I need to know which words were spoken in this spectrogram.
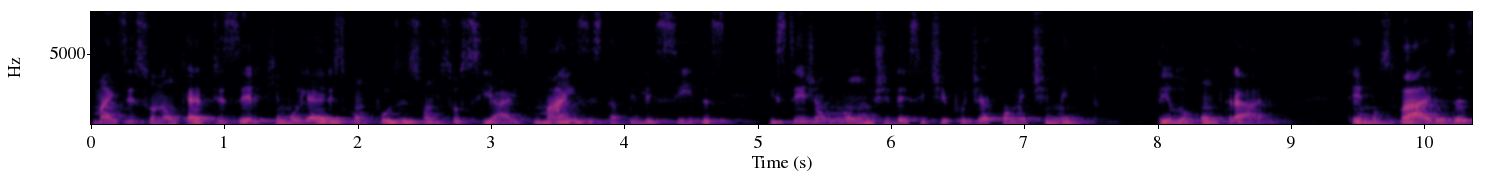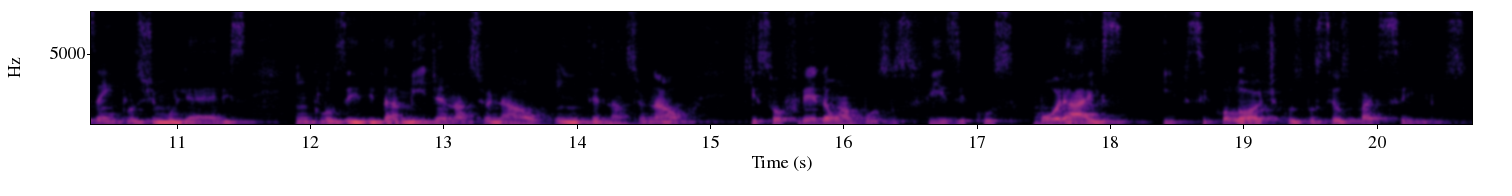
Mas isso não quer dizer que mulheres com posições sociais mais estabelecidas estejam longe desse tipo de acometimento. Pelo contrário, temos vários exemplos de mulheres, inclusive da mídia nacional e internacional, que sofreram abusos físicos, morais e psicológicos dos seus parceiros.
